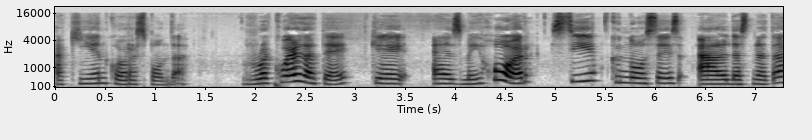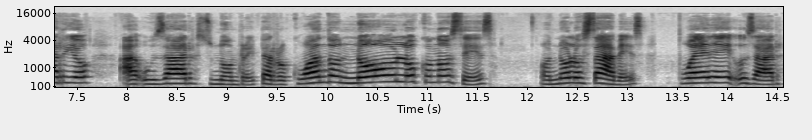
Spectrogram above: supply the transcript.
a quien corresponda. Recuérdate que es mejor si conoces al destinatario a usar su nombre, pero cuando no lo conoces o no lo sabes, puede usar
